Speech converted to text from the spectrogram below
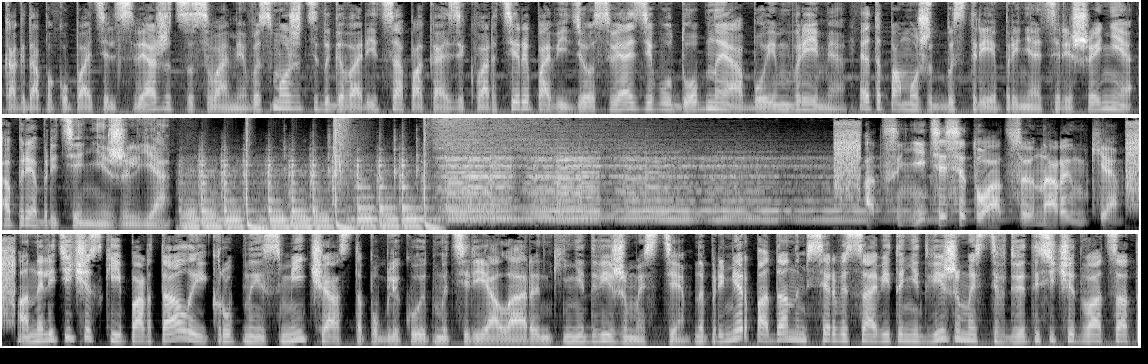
Когда покупатель свяжется с вами, вы сможете договориться о показе квартиры по видеосвязи в удобное обоим время. Это поможет быстрее принять решение о приобретении жилья. Оцените ситуацию на рынке. Аналитические порталы и крупные СМИ часто публикуют материалы о рынке недвижимости. Например, по данным сервиса Авито недвижимость, в 2020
